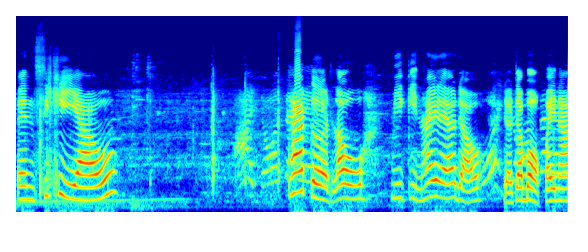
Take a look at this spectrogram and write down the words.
เป็นสีเขียว ถ้าเกิดเรามีกลิ่นให้แล้วเดี๋ยว เดี๋ยวจะบอกไปนะ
